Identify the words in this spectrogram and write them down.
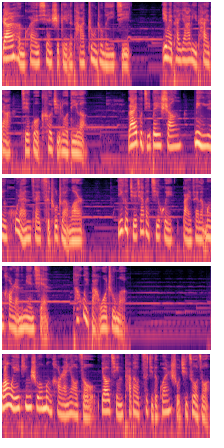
然而，很快现实给了他重重的一击，因为他压力太大，结果科举落地了。来不及悲伤，命运忽然在此处转弯，一个绝佳的机会摆在了孟浩然的面前，他会把握住吗？王维听说孟浩然要走，邀请他到自己的官署去坐坐。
